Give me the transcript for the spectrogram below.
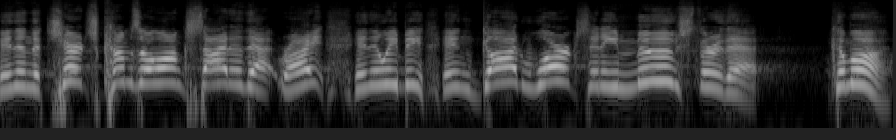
And then the church comes alongside of that, right? And then we be, and God works and he moves through that. Come on.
